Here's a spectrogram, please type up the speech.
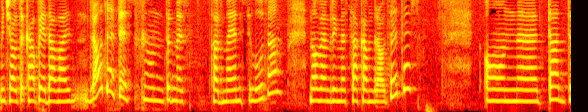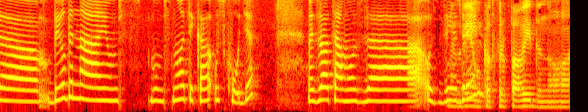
Viņš jau tā kā piedāvāja draudzēties, un tad mēs kādu mēnesi lūdzām. Novembrī mēs sākām draudzēties. Un uh, tad uh, bildinājums mums notika uz kuģa. Mēs braucām uz, uh, uz Zviedriju. Kaut kur pa vidu no,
